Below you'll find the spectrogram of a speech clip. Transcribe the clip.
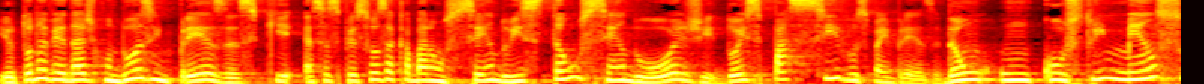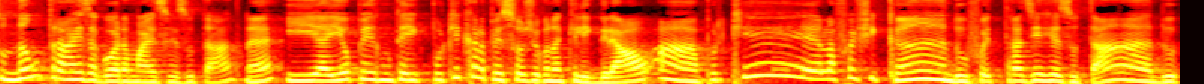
Eu estou, na verdade, com duas empresas que essas pessoas acabaram sendo e estão sendo hoje dois passivos para a empresa. Dão um custo imenso, não traz agora mais resultado, né? E aí eu perguntei por que aquela pessoa jogou naquele grau? Ah, porque ela foi ficando, foi trazer resultado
